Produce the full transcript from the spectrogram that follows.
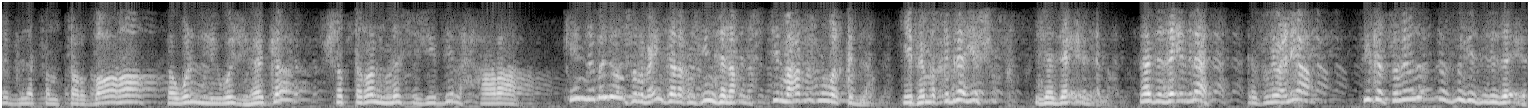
قبلة ترضاها فول وجهك شطر المسجد الحرام. كاين دابا اللي وصل 40 سنة 50 سنة 60 ما عرفش شنو هو القبلة. كيفهم القبلة؟ هي الشرق الجزائر زعما لا الجزائر مات كنصليو عليها. في كتصليو؟ كنصليو في الجزائر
